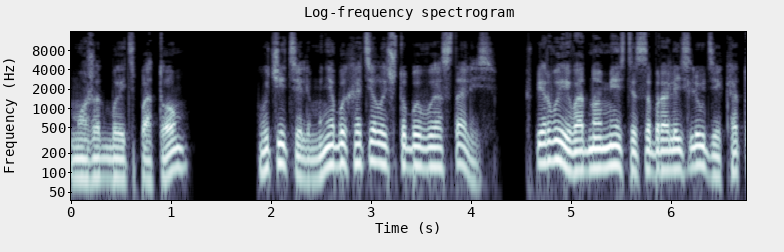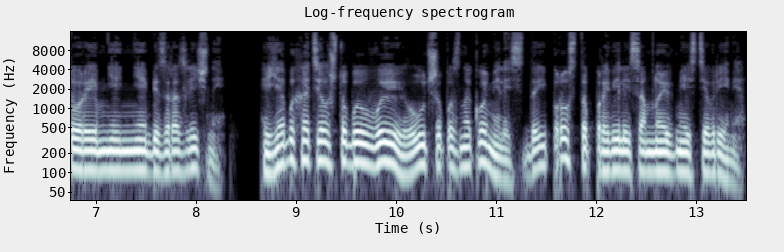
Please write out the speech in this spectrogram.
«Может быть, потом?» «Учитель, мне бы хотелось, чтобы вы остались. Впервые в одном месте собрались люди, которые мне не безразличны. Я бы хотел, чтобы вы лучше познакомились, да и просто провели со мной вместе время».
